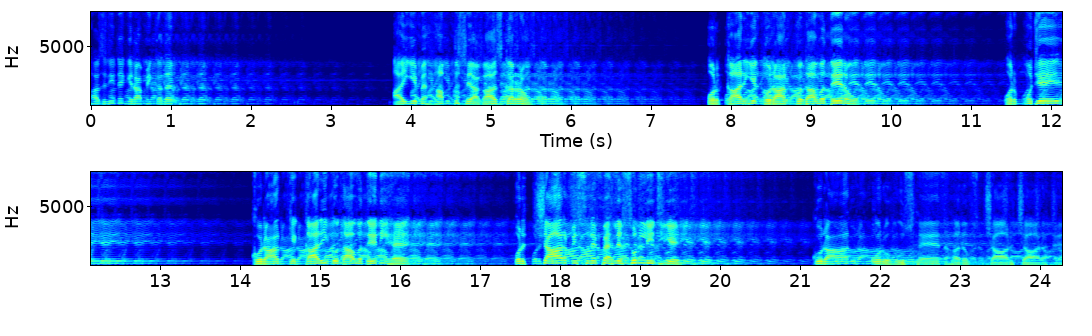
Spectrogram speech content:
حاضرین گرامی قدر آئیے میں حمد سے آغاز کر رہا ہوں۔ اور کاری قرآن کو دعوت دے رہا ہوں۔ اور مجھے قرآن کے کاری کو دعوت دینی ہے۔ اور چار مصرے پہلے سن لیجیے۔ قرآن اور حسین حرف چار چار ہے۔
